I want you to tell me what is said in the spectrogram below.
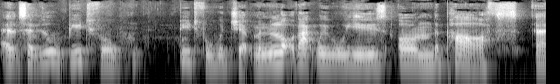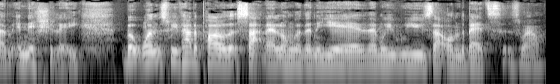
uh, so it was all beautiful beautiful wood chip and a lot of that we will use on the paths um, initially. But once we've had a pile that's sat there longer than a year then we will use that on the beds as well.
